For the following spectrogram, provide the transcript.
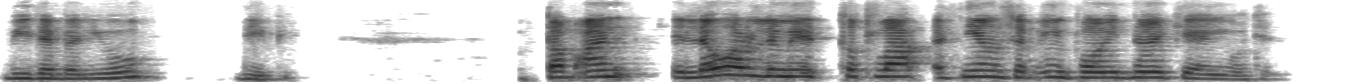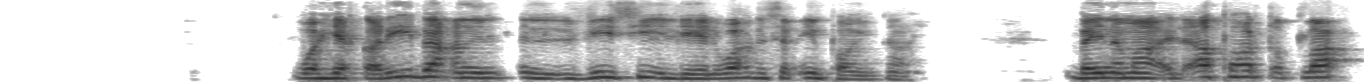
bw dp طبعا ال lower limit تطلع 72.9 كي نيوتن. وهي قريبة عن ال Vc اللي هي ال 71.9 بينما ال upper تطلع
